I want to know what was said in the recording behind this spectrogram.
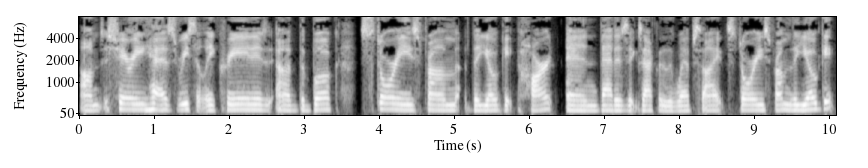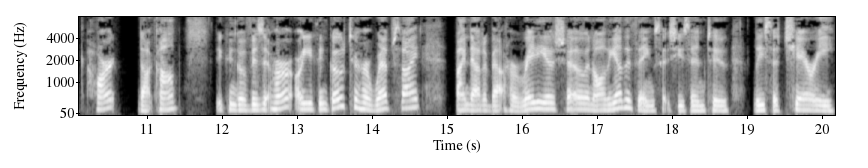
Um, Cherry has recently created uh, the book Stories from the Yogic Heart, and that is exactly the website, Stories from the Yogic Heart dot com. You can go visit her or you can go to her website, find out about her radio show and all the other things that she's into, lisacherry.ca.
